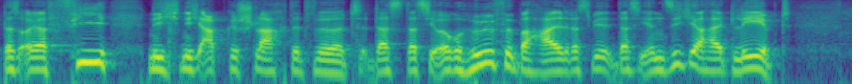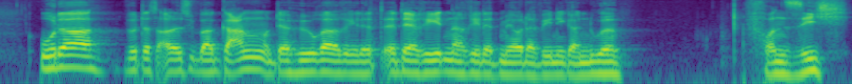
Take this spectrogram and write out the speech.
dass euer Vieh nicht, nicht abgeschlachtet wird, dass, dass ihr eure Höfe behaltet, dass, wir, dass ihr in Sicherheit lebt. Oder wird das alles übergangen und der Hörer redet, äh, der Redner redet mehr oder weniger nur von sich?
